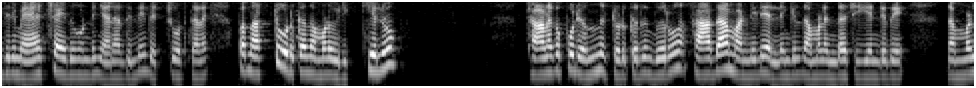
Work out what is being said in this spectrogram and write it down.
ഇതിന് മാച്ച് ആയതുകൊണ്ട് ഞാൻ അതിൽ വെച്ച് കൊടുത്താണ് അപ്പോൾ നട്ട് കൊടുക്കാൻ നമ്മൾ ഒരിക്കലും ചാണകപ്പൊടി ഒന്നും ഇട്ട് കൊടുക്കരുത്. വെറും സാധാ മണ്ണിൽ അല്ലെങ്കിൽ നമ്മൾ എന്താ ചെയ്യേണ്ടത്? നമ്മൾ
